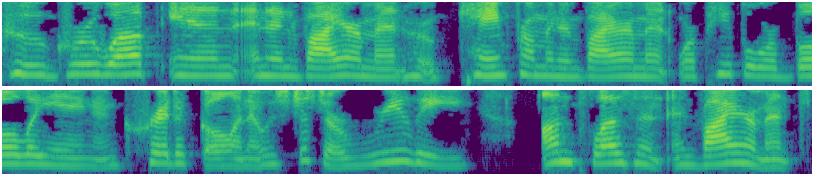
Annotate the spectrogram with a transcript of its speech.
who grew up in an environment who came from an environment where people were bullying and critical and it was just a really unpleasant environment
